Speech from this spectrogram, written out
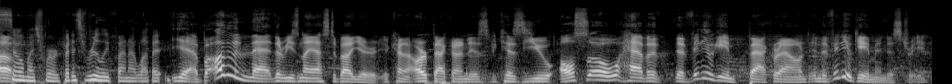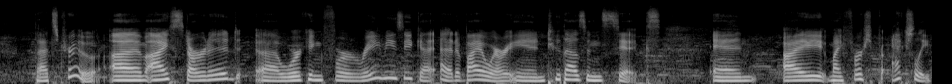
Um, so much work, but it's really fun. I love it. Yeah, but other than that, the reason I asked about your, your kind of art background is because you also have a, a video game background in the video game industry. That's true. Um, I started uh, working for Ray Muzyka at, at BioWare in 2006, and I my first pro- actually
